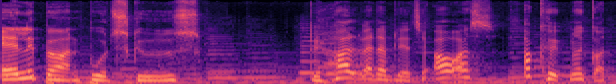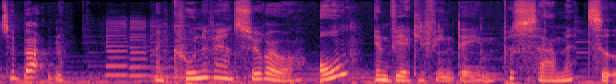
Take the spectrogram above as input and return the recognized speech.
Alle børn burde skydes. Behold, hvad der bliver til overs, og køb noget godt til børnene. Man kunne være en sørøver og en virkelig fin dame på samme tid.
